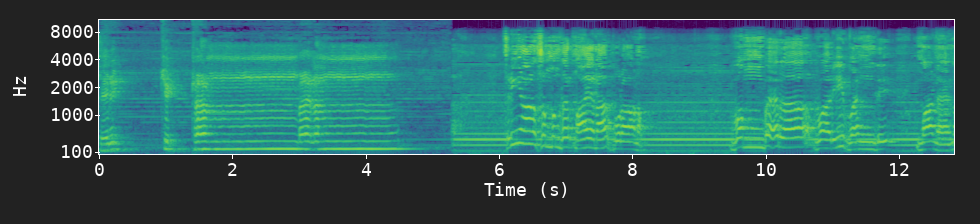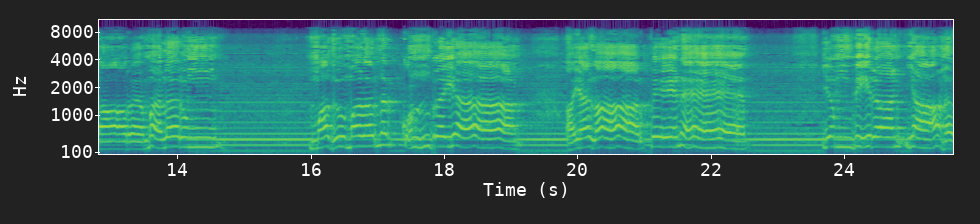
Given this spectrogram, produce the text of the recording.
திருச்சிற்றம்பலம். ஸ்ரீஞான சம்பந்தர் நாயனார் புராணம். வம்பரா வரி வண்டு மணநார மலரும். மதுமலர்னர் கொன்றையான் அயலார் பேன. எம்பிரான் ஞான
